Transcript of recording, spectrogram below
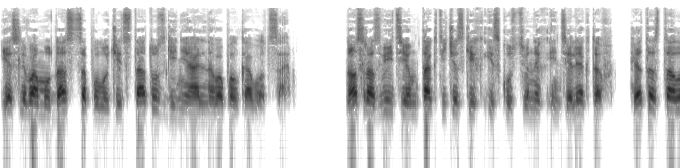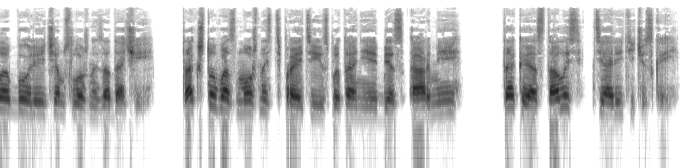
если вам удастся получить статус гениального полководца. Но с развитием тактических искусственных интеллектов это стало более чем сложной задачей. Так что возможность пройти испытание без армии так и осталась теоретической.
